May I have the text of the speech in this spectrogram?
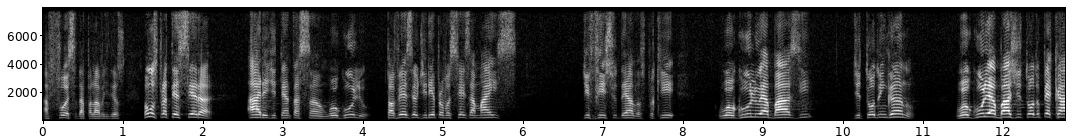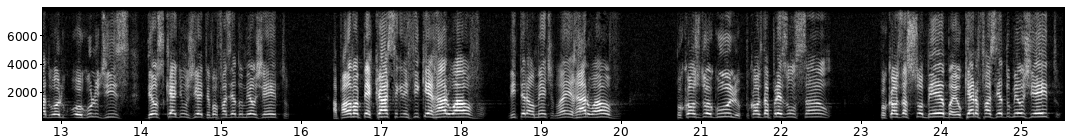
A força da palavra de Deus. Vamos para a terceira área de tentação, o orgulho talvez eu diria para vocês a mais difícil delas, porque o orgulho é a base de todo engano. O orgulho é a base de todo pecado. O orgulho diz: Deus quer de um jeito, eu vou fazer do meu jeito. A palavra pecar significa errar o alvo, literalmente, não é errar o alvo. Por causa do orgulho, por causa da presunção, por causa da soberba, eu quero fazer do meu jeito.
